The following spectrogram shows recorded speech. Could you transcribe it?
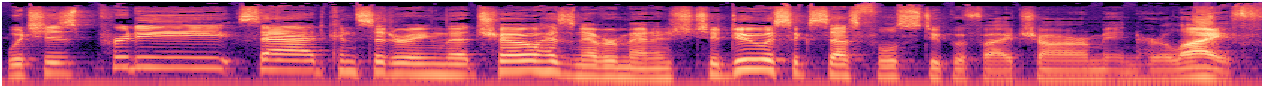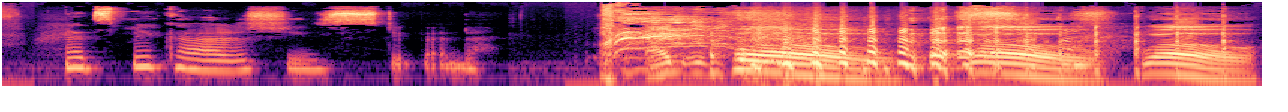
which is pretty sad considering that Cho has never managed to do a successful stupefy charm in her life. It's because she's stupid. I, whoa, whoa, whoa.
